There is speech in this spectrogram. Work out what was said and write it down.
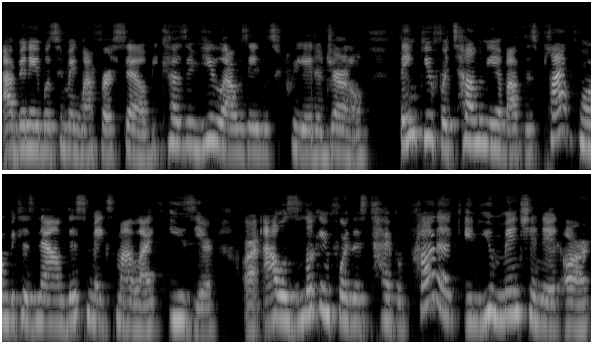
I've been able to make my first sale. Because of you, I was able to create a journal thank you for telling me about this platform because now this makes my life easier. Or I was looking for this type of product and you mentioned it, or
